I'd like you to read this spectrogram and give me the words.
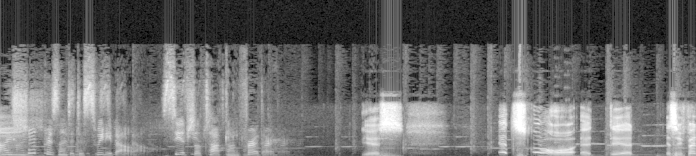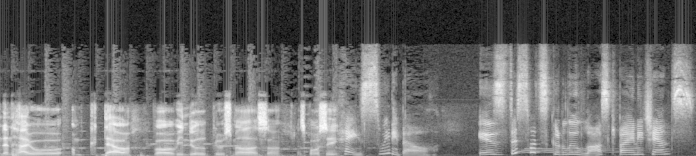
I should present it to Sweetie Belle, see if she'll talk any further. Yes. Jeg tror, at det er... Altså, vi fandt den her jo om der, hvor vinduet blev smadret, så lad os prøve at se. Hey, Sweetie Belle, is this what Scootaloo lost by any chance?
